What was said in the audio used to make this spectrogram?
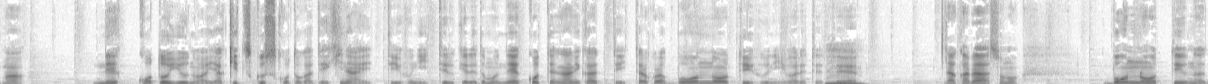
まあ根っこというのは焼き尽くすことができないっていうふうに言ってるけれども根っこって何かって言ったらこれは煩悩っていうふうに言われてて、うん、だからその煩悩っていうのは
